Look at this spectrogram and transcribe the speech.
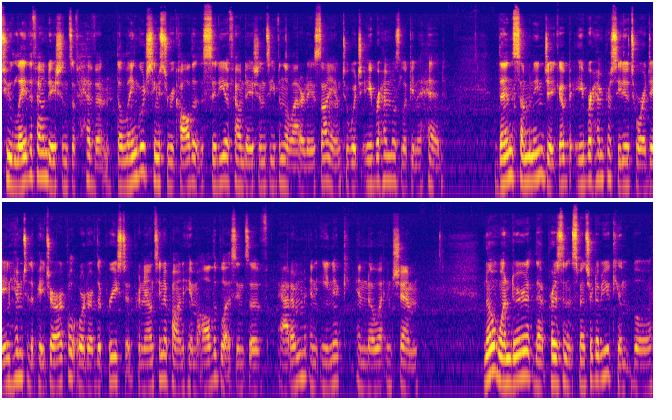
to lay the foundations of heaven. The language seems to recall that the city of foundations, even the latter day Zion, to which Abraham was looking ahead. Then, summoning Jacob, Abraham proceeded to ordain him to the patriarchal order of the priesthood, pronouncing upon him all the blessings of Adam and Enoch and Noah and Shem. No wonder that President Spencer W. Kimball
